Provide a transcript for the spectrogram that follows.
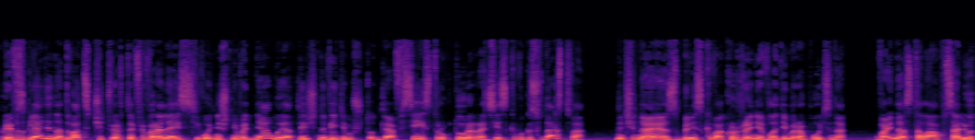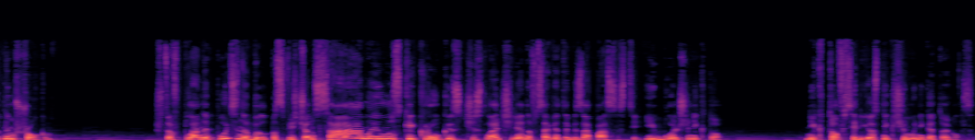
При взгляде на 24 февраля из сегодняшнего дня мы отлично видим, что для всей структуры российского государства, начиная с близкого окружения Владимира Путина, война стала абсолютным шоком. Что в планы Путина был посвящен самый узкий круг из числа членов Совета Безопасности, и больше никто. Никто всерьез ни к чему не готовился.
